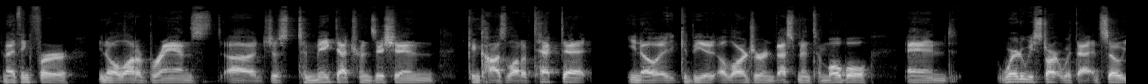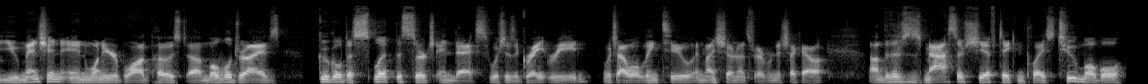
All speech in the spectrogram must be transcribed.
And I think for you know a lot of brands, uh, just to make that transition can cause a lot of tech debt you know it could be a, larger investment into mobile. And where do we start with that? And so you mentioned in one of your blog posts uh, mobile drives google to split the search index which is a great read which i will link to in my show notes for everyone to check out um, that there's this massive shift taking place to mobile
